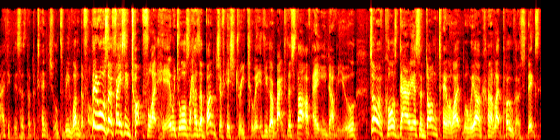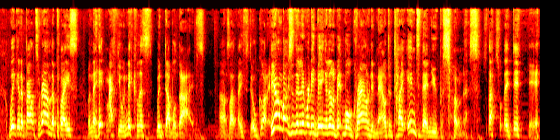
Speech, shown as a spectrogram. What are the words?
I think this has the potential to be wonderful. They're also facing Top Flight here, which also has a bunch of history to it if you go back to the start of AEW. So, of course, Darius and Dante were like, well, we are kind of like pogo sticks. We're going to bounce around the place when they hit Matthew and Nicholas with double dives. Oh, I was like, they've still got it. The Young Bucks are deliberately being a little bit more grounded now to tie into their new personas. So that's what they did here.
